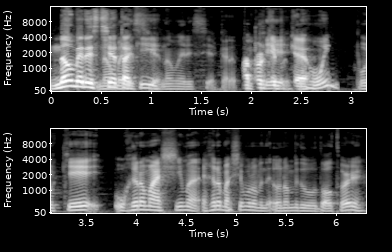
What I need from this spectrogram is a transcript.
Não merecia Não estar merecia, aqui. não merecia, cara. Ah, por quê? Porque é ruim? Porque o Hiromashima. É Hiromashima o nome, o nome do, do autor?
